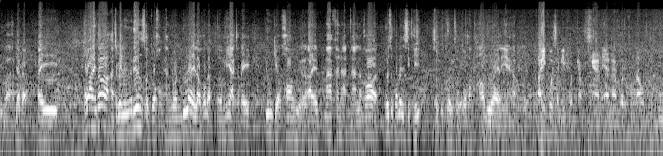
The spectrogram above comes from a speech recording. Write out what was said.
ดีกว่าครับอย่าแบบไปเพ ราะว่านั้นก็อาจจะเป็นเรื่องส่วนตัวของทางนนท์ด้วย เราก็แบบเออไม่อยากจะไปยุ่งเกี่ยวข้องหรืออะไรมากขนาดนั้น แล้วก็รู้สึกว่าเป็นสิทธิส่วนบุคคลส่วนตัวของเขาด้วยอะไรเงี้ยครับไว้ควรจะมีผลกับงานในอนาคตของเราทั้งคู่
